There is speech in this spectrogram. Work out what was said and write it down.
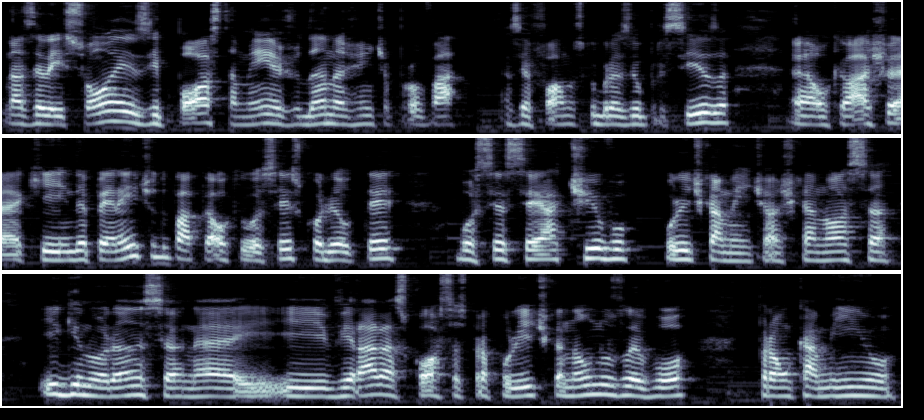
nas eleições e pós também, ajudando a gente a aprovar as reformas que o Brasil precisa. É, o que eu acho é que, independente do papel que você escolheu ter, você ser ativo politicamente. Eu acho que a nossa ignorância né, e, e virar as costas para a política não nos levou para um caminho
